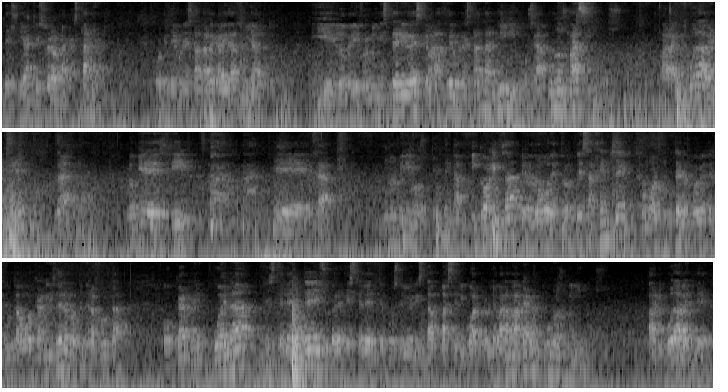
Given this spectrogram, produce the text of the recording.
decían que eso era una castaña, porque tiene un estándar de calidad muy alto. Y lo que dijo el Ministerio es que van a hacer un estándar mínimo, o sea, unos básicos, para que pueda vender planta. No quiere decir, eh, o sea, unos mínimos que tengan micorriza, pero luego dentro de esa gente, como el frutero, puede vender fruta o el carnicero, pues tendrá fruta o carne buena, excelente y súper excelente. Pues el viverista va a ser igual, pero le van a marcar unos mínimos para que pueda vender.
